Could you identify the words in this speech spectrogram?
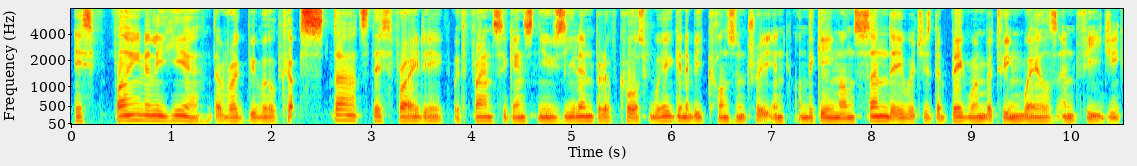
It's finally here. The Rugby World Cup starts this Friday with France against New Zealand, but of course, we're going to be concentrating on the game on Sunday, which is the big one between Wales and Fiji.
